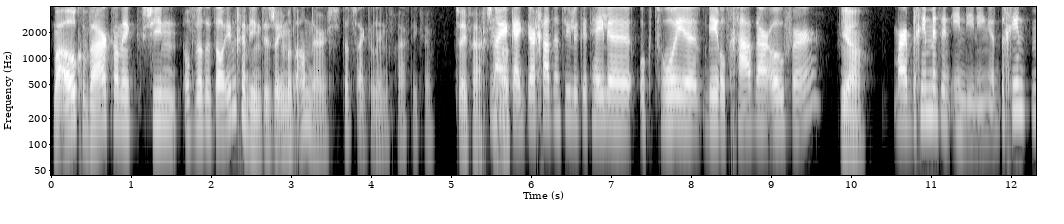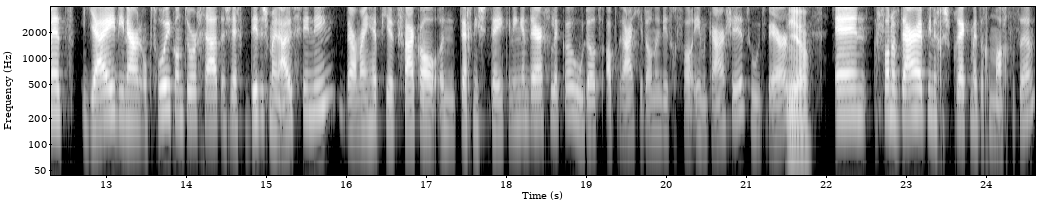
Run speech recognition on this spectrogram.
Maar ook, waar kan ik zien of dat het al ingediend is door iemand anders? Dat is eigenlijk alleen de vraag die ik heb. Twee vragen zijn Nou ja, dat. kijk, daar gaat natuurlijk het hele octrooienwereld gaat daarover. Ja, Maar het begint met een indiening. Het begint met jij die naar een octrooienkantoor gaat en zegt: Dit is mijn uitvinding. Daarmee heb je vaak al een technische tekening en dergelijke. Hoe dat apparaatje dan in dit geval in elkaar zit, hoe het werkt. ja, En vanaf daar heb je een gesprek met de gemachtigde.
